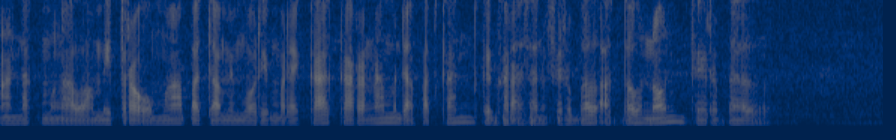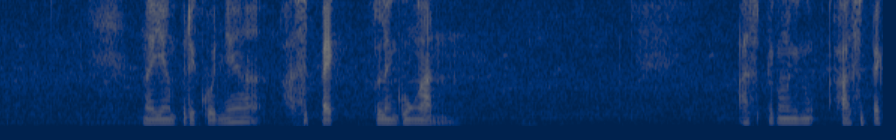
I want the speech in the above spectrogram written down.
anak mengalami trauma pada memori mereka karena mendapatkan kekerasan verbal atau non-verbal. Nah, yang berikutnya aspek lingkungan aspek aspek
